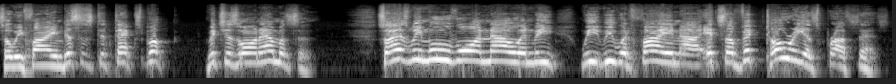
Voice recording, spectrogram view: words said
So we find this is the textbook, which is on Amazon. So as we move on now, and we we we would find uh, it's a victorious process.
